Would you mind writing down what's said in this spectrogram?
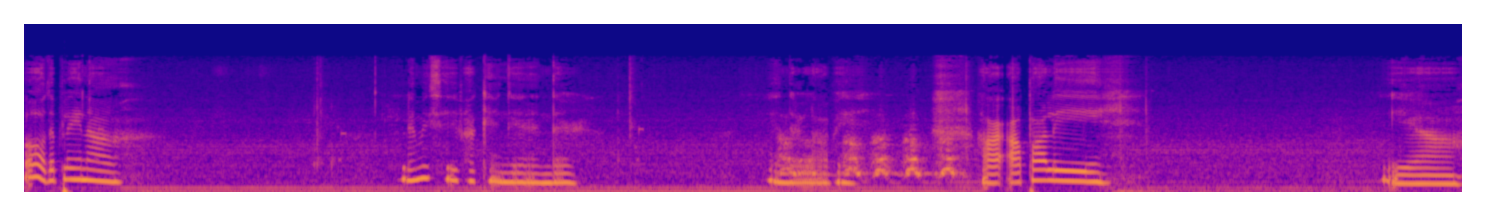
Oh, they're playing a. Uh, let me see if I can get in there. In their lobby. Alright, I'll probably. Yeah.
